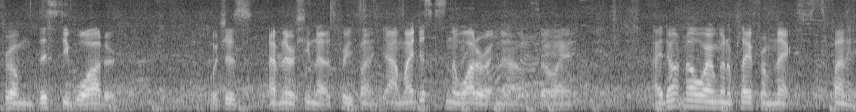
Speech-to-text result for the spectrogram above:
from this deep water, which is I've never seen that. It's pretty funny. Yeah, my disc is in the water right now, so I I don't know where I'm gonna play from next. It's funny.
